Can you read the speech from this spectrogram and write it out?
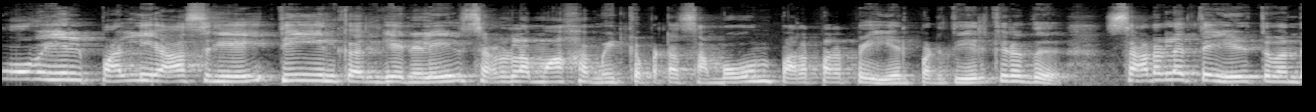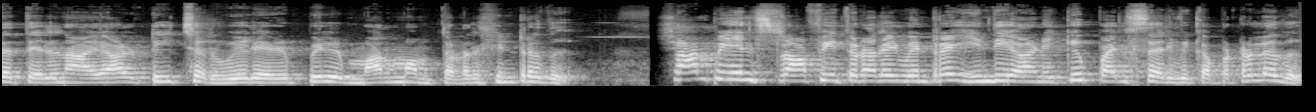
கோவையில் பள்ளி ஆசிரியை தீயில் கருகிய நிலையில் சடலமாக மீட்கப்பட்ட சம்பவம் பரபரப்பை ஏற்படுத்தி இருக்கிறது சடலத்தை இழுத்து வந்த தெருநாயால் டீச்சர் உயிரிழப்பில் மர்மம் தொடர்கின்றது. சாம்பியன்ஸ் டிராஃபி தொடரை வென்ற இந்திய அணிக்கு பரிசு அறிவிக்கப்பட்டுள்ளது.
